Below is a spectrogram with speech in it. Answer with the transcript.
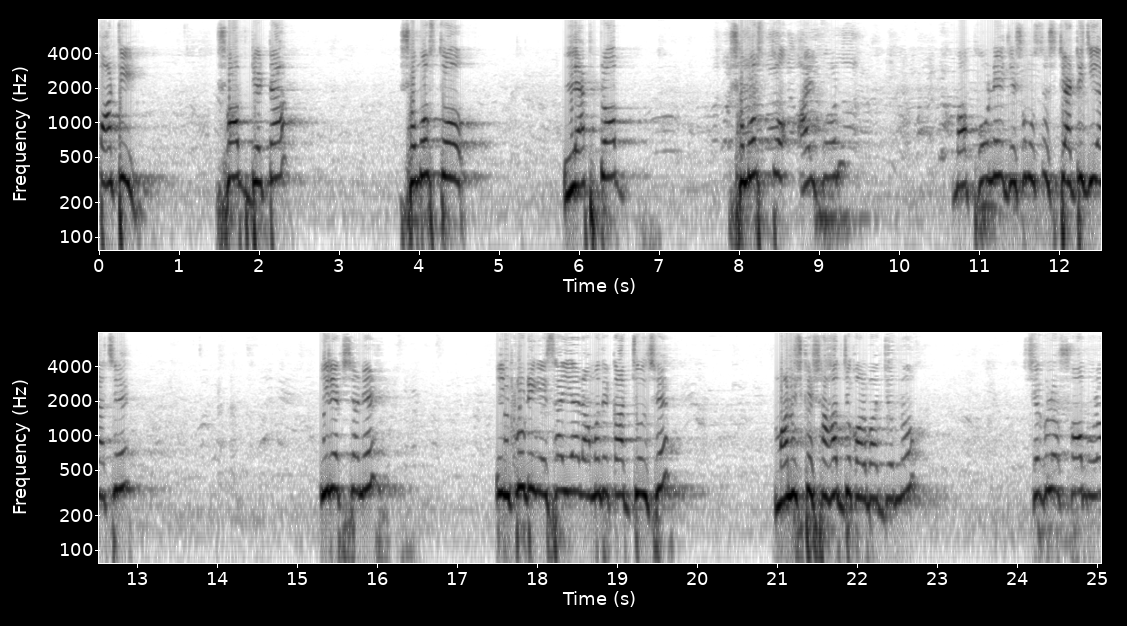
পার্টির সব ডেটা, সমস্ত ল্যাপটপ, সমস্ত আইফোন বা ফোনে যে সমস্ত স্ট্র্যাটেজি আছে, ইলেকশনের, ইনক্লুডিং এসআইআর আমাদের কাজ চলছে। মানুষকে সাহায্য করবার জন্য সেগুলো সব ওরা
